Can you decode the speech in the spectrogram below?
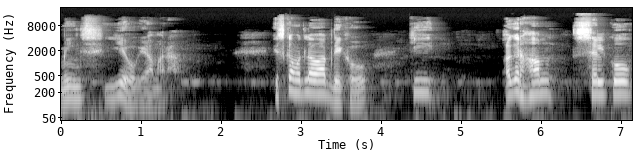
means ये हो गया हमारा। इसका मतलब आप देखो कि अगर हम सेल को,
